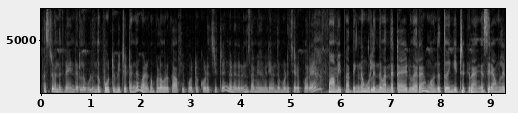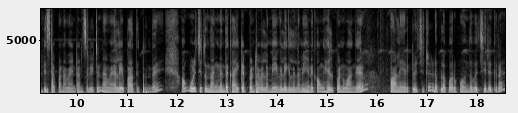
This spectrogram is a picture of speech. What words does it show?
ஃபஸ்ட்டு வந்து கிரைண்டரில் உளுந்து போட்டு விட்டுட்டுங்க. வழக்கம் போல் ஒரு காஃபி போட்டு குடிச்சிட்டு கடகடன்னு சமையல் வேலையை வந்து முடிச்சிட போகிறேன் மாமி பார்த்தீங்கன்னா ஊர்லேருந்து வந்த டயர்டு வர அவங்க வந்து தூங்கிட்டு இருக்கிறாங்க. சரி அவங்கள டிஸ்டர்ப் பண்ண வேண்டாம்னு சொல்லிட்டு நான் வேலையை பார்த்துட்டு இருந்தேன். அவங்க முடிச்சிட்டு இருந்தாங்கன்னா இந்த காய் கட் பண்ணுற வேலை மே வேலைகள் எல்லாமே எனக்கு அவங்க ஹெல்ப் பண்ணுவாங்க. பாலை இறக்கி வச்சுட்டு அடுப்பில் பருப்பும் வந்து வச்சுருக்கிறேன்.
